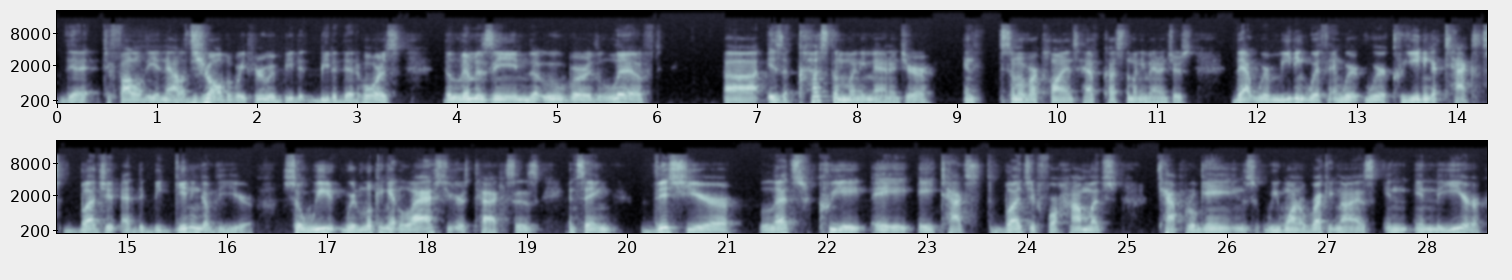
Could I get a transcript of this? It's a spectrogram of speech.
that to follow the analogy all the way through and beat it, beat a dead horse, the limousine, the Uber, the Lyft uh, is a custom money manager, and some of our clients have custom money managers that we're meeting with and we're we're creating a tax budget at the beginning of the year. So we we're looking at last year's taxes and saying this year, let's create a, a tax budget for how much capital gains we want to recognize in, in the year.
